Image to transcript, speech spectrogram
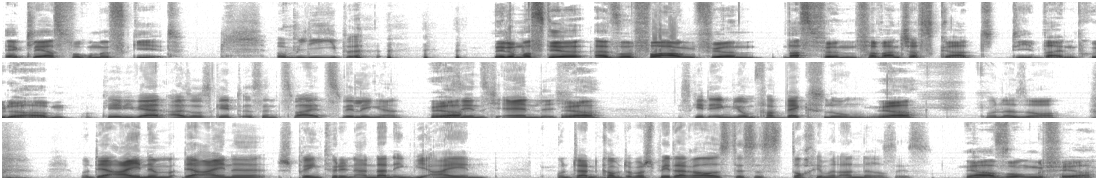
erklärst, worum es geht. Um Liebe. Nee, du musst dir also vor Augen führen, was für einen Verwandtschaftsgrad die beiden Brüder haben. Okay, die werden, also es geht, es sind zwei Zwillinge. Ja. Die sehen sich ähnlich. Ja, Es geht irgendwie um Verwechslung ja, oder so. Und der eine, der eine springt für den anderen irgendwie ein. Und dann kommt aber später raus, dass es doch jemand anderes ist. ja, so ungefähr.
